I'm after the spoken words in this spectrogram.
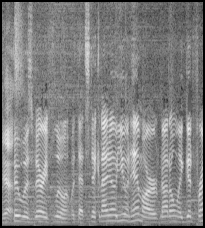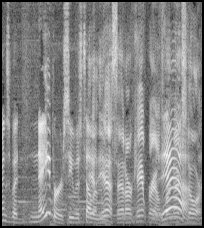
yes. who was very fluent with that stick, and I know you and him are not only good friends but neighbors. He was telling Yeah, me. yes, at our campground Yeah. right next door.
